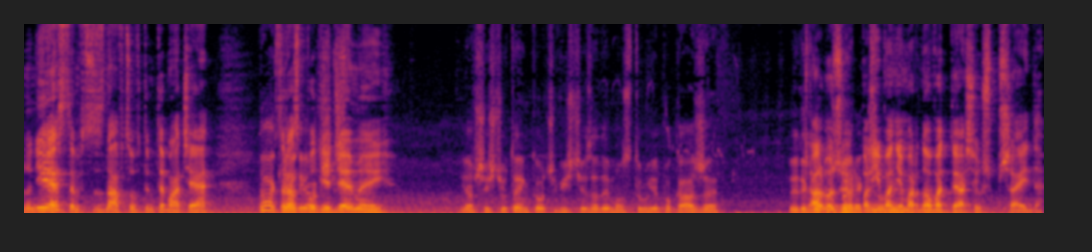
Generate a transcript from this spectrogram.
no nie jestem znawcą w tym temacie. Tak, Zaraz ja, ja podjedziemy i... wszystko- Ja wszyściuteńko oczywiście zademonstruję, pokażę. Tylko Albo żeby paliwa sobie- nie marnować, to ja się już przejdę.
